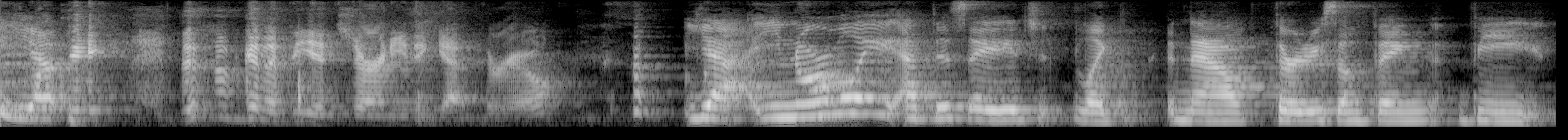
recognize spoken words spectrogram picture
Yep. this is going to be a journey to get through. Yeah, normally at this age, like now thirty something, the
